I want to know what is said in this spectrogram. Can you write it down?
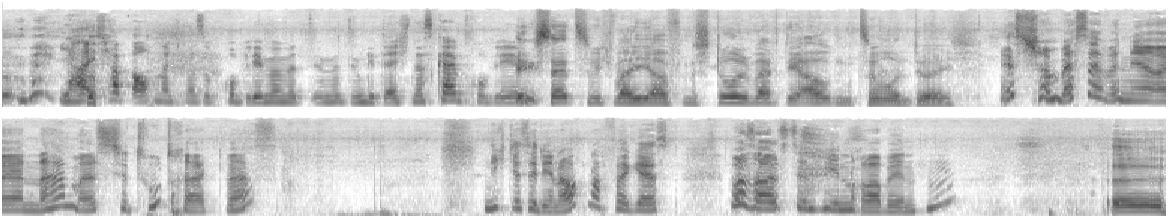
ja, ich habe auch manchmal so Probleme mit, mit dem Gedächtnis. Kein Problem. Ich setze mich mal hier auf den Stuhl, mach die Augen zu und durch. Ist schon besser, wenn ihr euren Namen als Tattoo tragt, was? Nicht, dass ihr den auch noch vergesst. Wo soll's denn hin, Robin? Hm? Äh,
